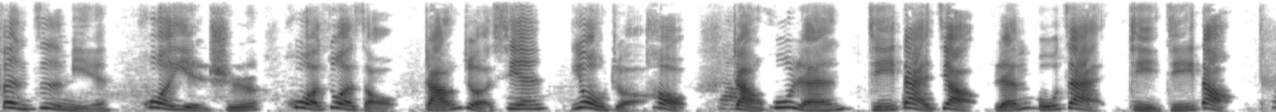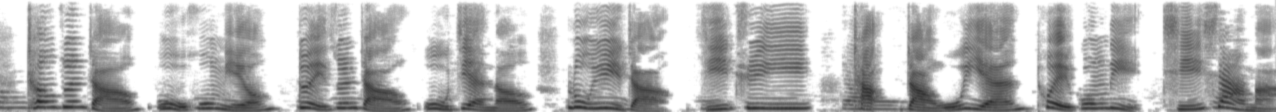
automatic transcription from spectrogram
忿自泯。或饮食，或坐走。长者先，幼者后。长乎人，即待教；人不在，己即道。称尊长，勿呼名；对尊长，勿见能。路遇长，即趋揖。长长无言，退恭立。骑下马，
